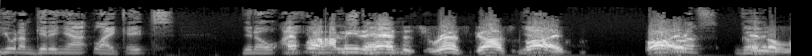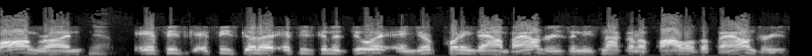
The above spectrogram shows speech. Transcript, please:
get what I'm getting at? Like it's, you know, I, well, I mean, it has its risks, Gus, Yeah. but but in the long run, Yeah. if he's if he's gonna if he's gonna do it, and you're putting down boundaries, and he's not gonna follow the boundaries,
